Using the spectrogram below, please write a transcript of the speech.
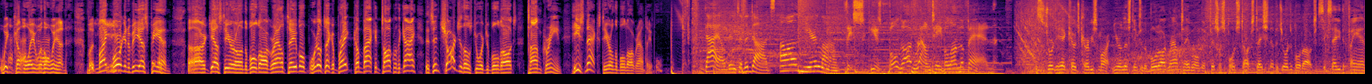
we can come away with a win. But Mike Morgan of ESPN, uh, our guest here on the Bulldog Roundtable. We're going to take a break, come back and talk with a guy that's in charge of those Georgia Bulldogs, Tom Crean. He's next here on the Bulldog Roundtable. Dialed into the dogs all year long. This is Bulldog Roundtable on the Fan. This is Georgia head coach Kirby Smart, and you're listening to the Bulldog Roundtable on the official sports talk station of the Georgia Bulldogs, 680 The Fan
